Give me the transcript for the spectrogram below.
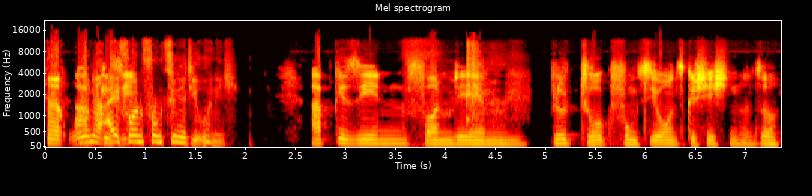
Äh, ohne Abgesehen iPhone funktioniert die Uhr nicht abgesehen von dem Blutdruckfunktionsgeschichten und so.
